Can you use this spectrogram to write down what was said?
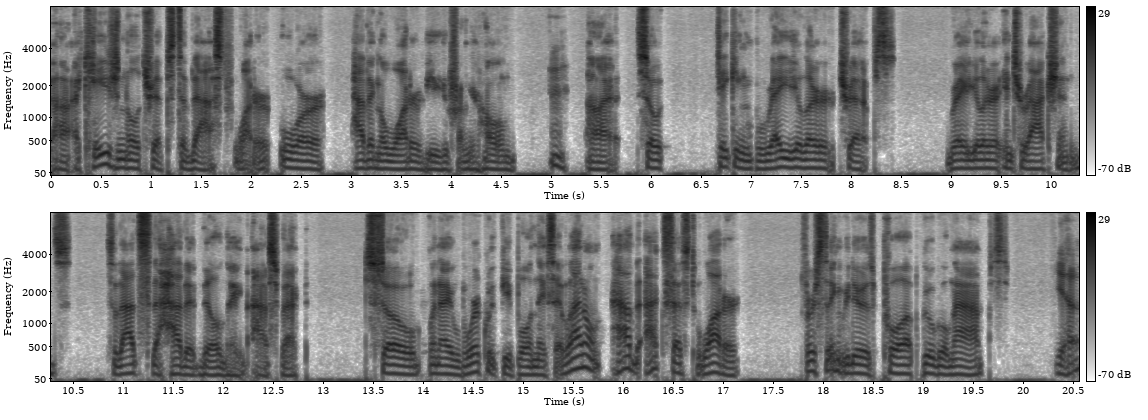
uh, occasional trips to vast water or having a water view from your home. Mm. Uh, so taking regular trips, regular interactions. So that's the habit building aspect. So when I work with people and they say, well, I don't have access to water, first thing we do is pull up Google Maps. Yeah.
